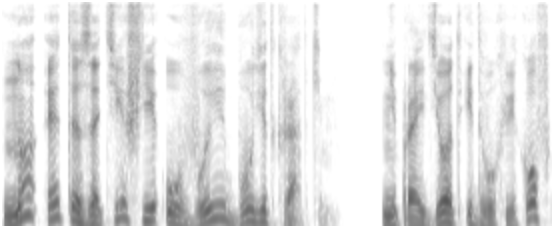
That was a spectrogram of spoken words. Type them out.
Но это затишье, увы, будет кратким. Не пройдет и двух веков,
